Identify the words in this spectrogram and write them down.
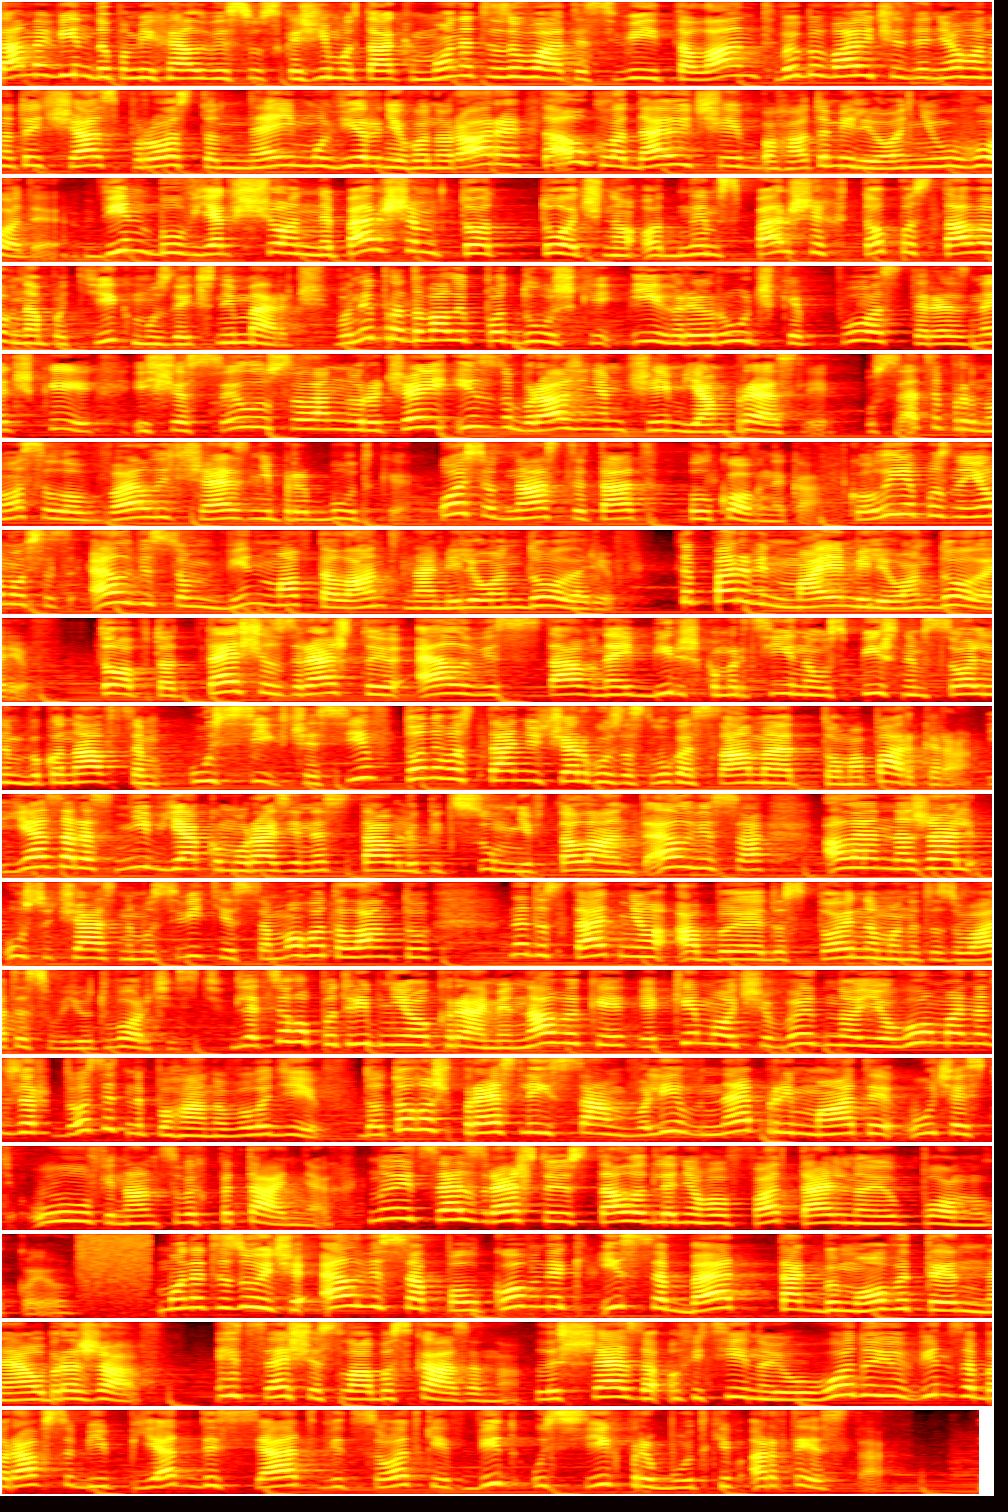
Саме він допоміг Елвісу, скажімо так, монетизувати свій талант, вибиваючи для нього на той час просто неймовірні гонорари та укладаючи багатомільйонні угоди. Він був, якщо не першим, то точно одним з перших, хто поставив на потік музичний мерч. Вони продавали подушки, ігри, ручки, постери, значки і ще силу селенну речей із зображенням чи ім'ям Преслі. Усе це приносило величезні прибутки. Ось одна з цитат полковника: коли я познайомився з Елвісом, він мав талант на мільйон доларів. Тепер він має мільйон доларів. Тобто те, що зрештою Елвіс став найбільш комерційно успішним сольним виконавцем усіх часів, то не в останню чергу заслуга саме Тома Паркера. Я зараз ні в якому разі не ставлю під сумнів талант Елвіса, але на жаль, у сучасному світі самого таланту недостатньо, аби достойно монетизувати свою творчість. Для цього потрібні окремі навики, якими очевидно його менеджер досить непогано володів. До того ж, Преслі й сам волів не приймати участь у фінансових питаннях. Ну і це, зрештою, стало для нього фатальною помилкою. Монетизуючи Елвіса, полковник і себе, так би мовити, не ображав. І це ще слабо сказано. Лише за офіційною угодою він забирав собі 50% від усіх прибутків артиста.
